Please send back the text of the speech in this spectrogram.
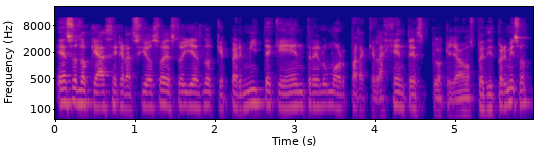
Eso es lo que hace gracioso esto y es lo que permite que entre el humor para que la gente, es lo que llamamos pedir permiso,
